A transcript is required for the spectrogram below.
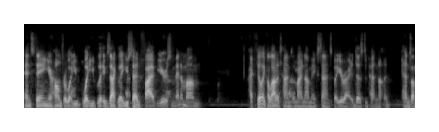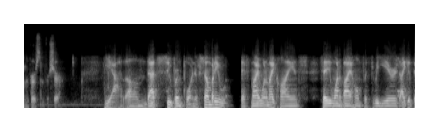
and stay in your home for what you what you exactly like you said, five years minimum. I feel like a lot of times it might not make sense, but you're right. It does depend on depends on the person for sure. Yeah, um, that's super important. If somebody, if my one of my clients say they want to buy a home for three years. I could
